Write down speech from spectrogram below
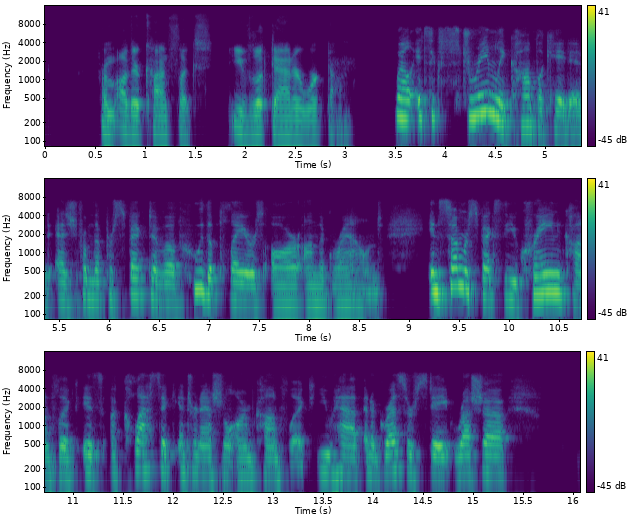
from other conflicts you've looked at or worked on? Well, it's extremely complicated as from the perspective of who the players are on the ground. In some respects, the Ukraine conflict is a classic international armed conflict. You have an aggressor state, Russia,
